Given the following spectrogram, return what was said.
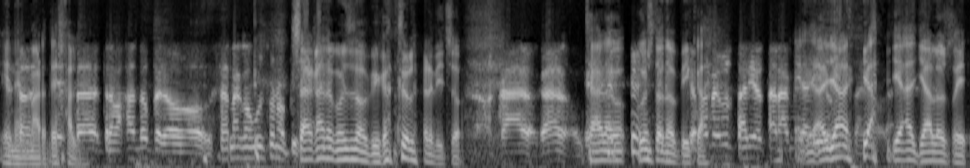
en el mar. Déjale. Está trabajando, pero sarna con gusto no pica. Sarna con gusto no pica, tú lo has dicho. claro, claro. Claro, gusto no pica. me gustaría estar a mí ahí ya, ya, ya, ya, lo sé.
